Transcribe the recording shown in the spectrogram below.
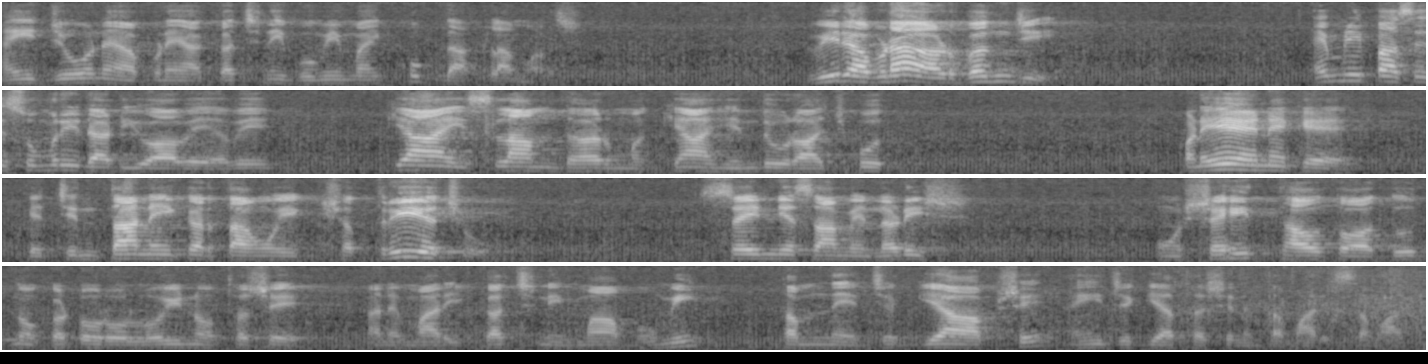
અહીં જુઓ ને આપણે આ કચ્છની ભૂમિમાં ખૂબ દાખલા મળશે. વીર અબડા અડભંગજી, એમની પાસે સુમરી દાડીઓ આવે. હવે ક્યાં ઇસ્લામ ધર્મ, ક્યાં હિન્દુ રાજપૂત પણ એ એને કહે કે ચિંતા નહીં કરતા હું એક ક્ષત્રિય છું. સૈન્ય સામે લડીશ. હું શહીદ થાવ તો આ દૂધનો કટોરો લોહીનો થશે અને મારી કચ્છની મા ભૂમિ તમને જગ્યા આપશે. અહીં જગ્યા થશે ને તમારી સમાધિ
